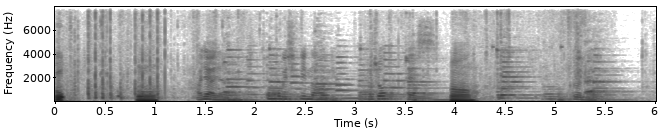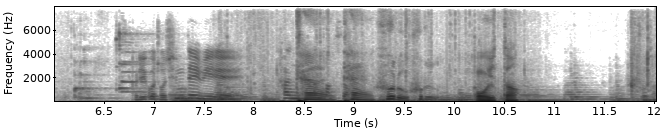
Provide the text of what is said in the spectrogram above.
오, 어, 아니 아니 아니. 손목에 시기나 확인. 그죠? 패스. 어. 어, 끝. 그리고 저 침대 위에 탄 탕, 탄박스 탕, 후루, 후루. 뭔가 오, 있다. 조사.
